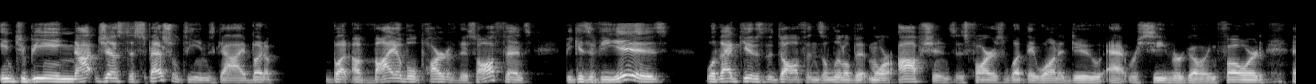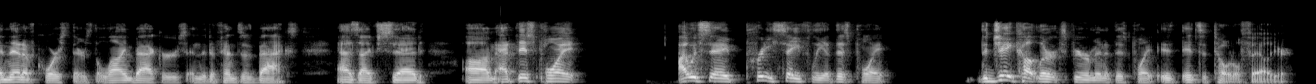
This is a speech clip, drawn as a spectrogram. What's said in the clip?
into being not just a special teams guy, but a but a viable part of this offense. Because if he is, well, that gives the Dolphins a little bit more options as far as what they want to do at receiver going forward. And then, of course, there's the linebackers and the defensive backs. As I've said, um, at this point, I would say pretty safely at this point, the Jay Cutler experiment at this point, it, it's a total failure.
